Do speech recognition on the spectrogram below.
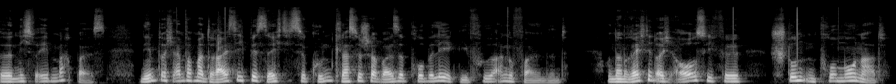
äh, nicht so eben machbar ist. Nehmt euch einfach mal 30 bis 60 Sekunden klassischerweise pro Beleg, die früher angefallen sind. Und dann rechnet euch aus, wie viel Stunden pro Monat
